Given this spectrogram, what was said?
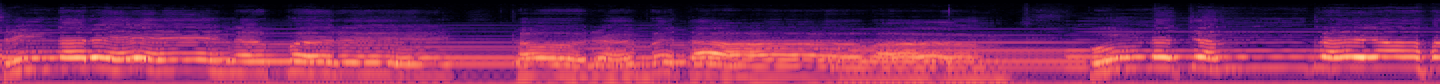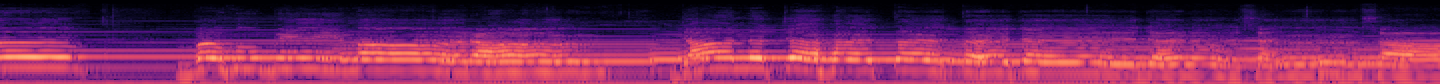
श्री नरेन पर ठोर बतावा। पूर्ण चंद्र बहु बीमारा। जान चहत तज जन संसारा।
